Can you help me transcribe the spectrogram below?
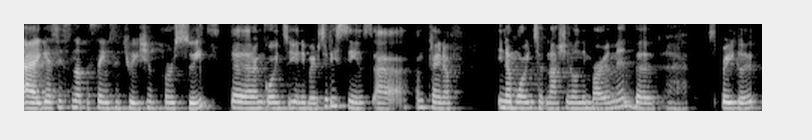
I guess it's not the same situation for Swedes that I'm going to university since uh, I'm kind of in a more international environment, but uh, it's very good.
